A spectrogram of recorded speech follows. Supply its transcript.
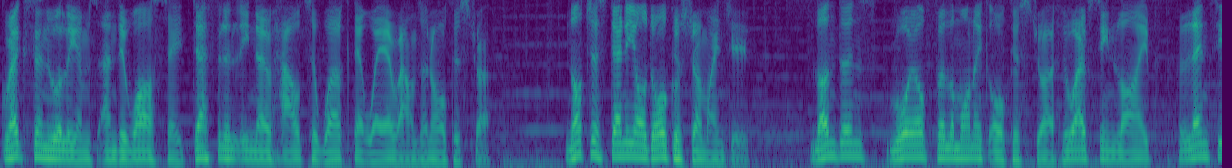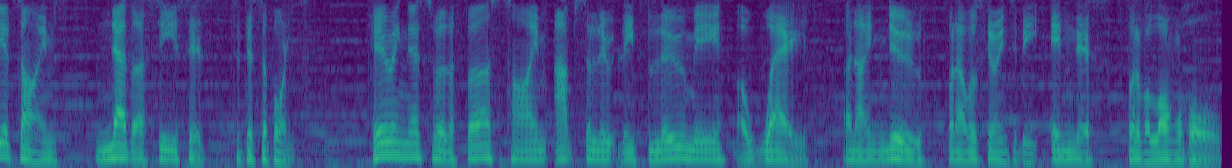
Gregson Williams and Iwase definitely know how to work their way around an orchestra. Not just any old orchestra, mind you. London's Royal Philharmonic Orchestra, who I've seen live plenty of times, never ceases to disappoint. Hearing this for the first time absolutely blew me away, and I knew that I was going to be in this for the long haul.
